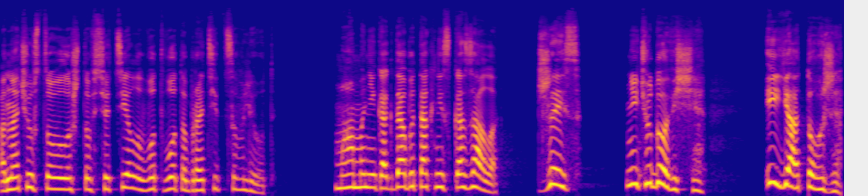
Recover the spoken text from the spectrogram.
Она чувствовала, что все тело вот-вот обратится в лед. «Мама никогда бы так не сказала. Джейс не чудовище. И я тоже».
